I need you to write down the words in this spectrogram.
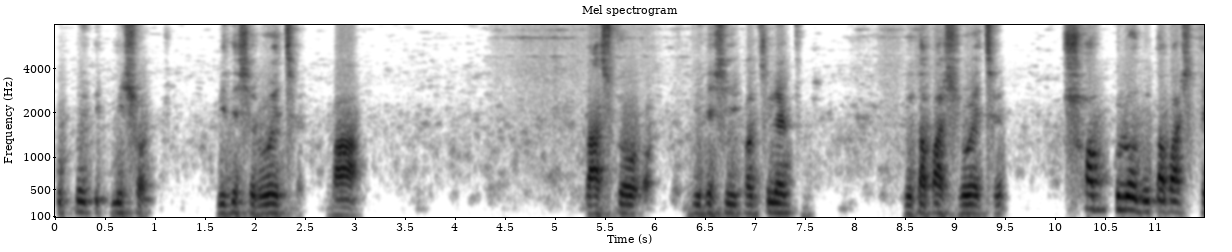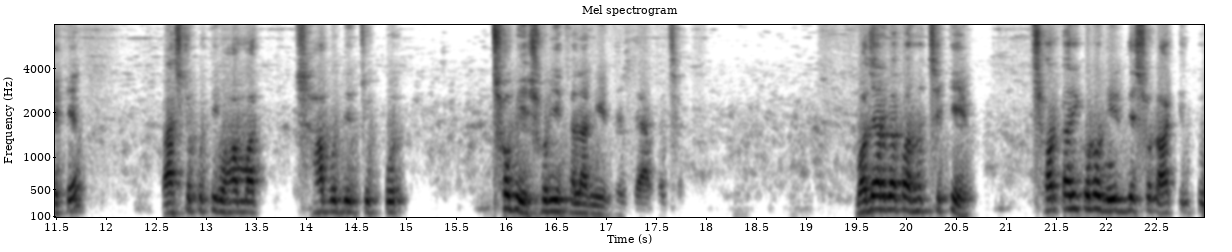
কূটনৈতিক মিশন বিদেশে রয়েছে বা রাষ্ট্র বিদেশি কনসুলেট দূতাবাস রয়েছে, সবগুলো দূতাবাস থেকে রাষ্ট্রপতি মোহাম্মদ শাহাবুদ্দিন চুপ্পুর ছবি সরিয়ে ফেলার নির্দেশ দেওয়া হয়েছে। মজার ব্যাপার হচ্ছে কি, সরকারি কোনো নির্দেশনা কিন্তু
